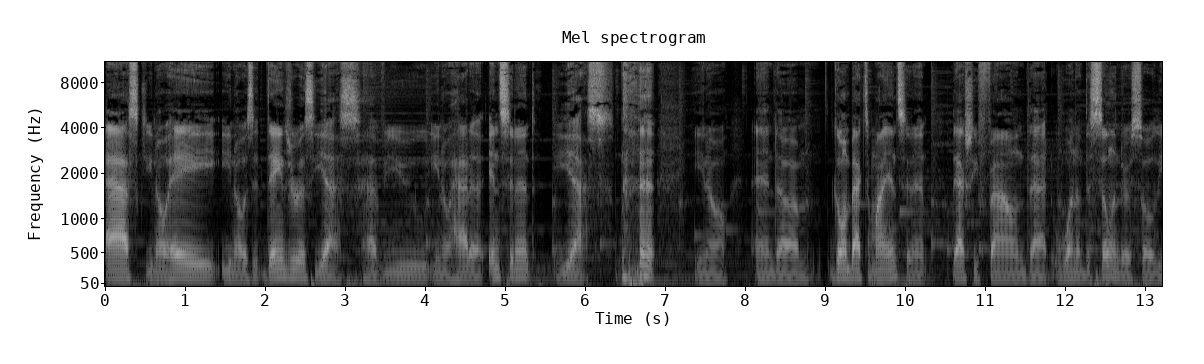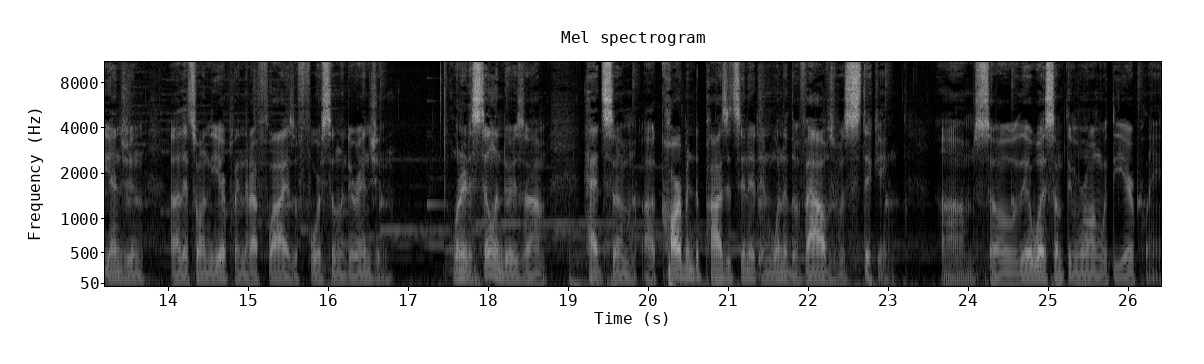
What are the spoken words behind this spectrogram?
ask, you know, hey, you know, is it dangerous? Yes. Have you, you know, had an incident? Yes. you know, and um, going back to my incident, they actually found that one of the cylinders, so the engine uh, that's on the airplane that I fly is a four-cylinder engine. One of the cylinders um, had some uh, carbon deposits in it, and one of the valves was sticking. Um, so there was something wrong with the airplane.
